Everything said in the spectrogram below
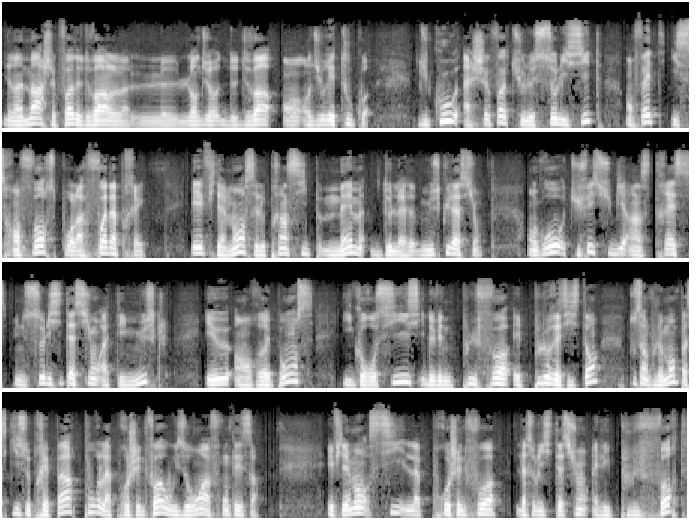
il en a marre à chaque fois de devoir, de devoir endurer tout. quoi. Du coup, à chaque fois que tu le sollicites, en fait, il se renforce pour la fois d'après. Et finalement, c'est le principe même de la musculation. En gros, tu fais subir un stress, une sollicitation à tes muscles, et eux, en réponse, ils grossissent, ils deviennent plus forts et plus résistants, tout simplement parce qu'ils se préparent pour la prochaine fois où ils auront affronté ça. Et finalement, si la prochaine fois la sollicitation elle est plus forte,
